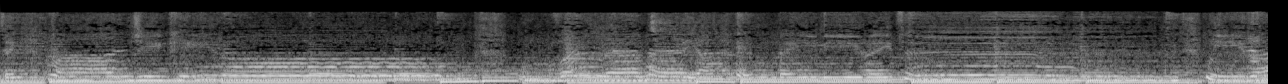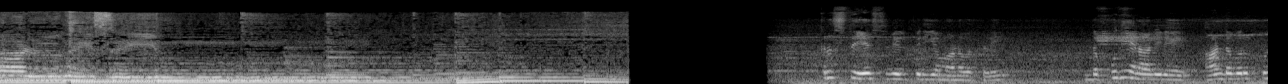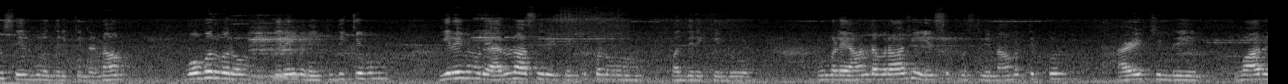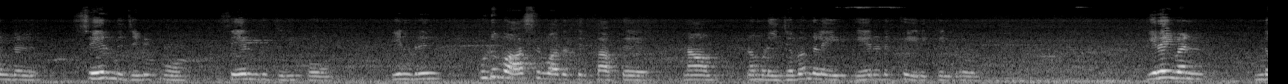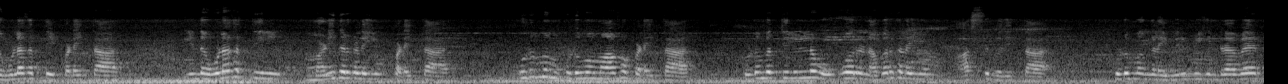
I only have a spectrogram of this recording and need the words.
வாசத்தை வாஞ்சிக்கிறோம் வல்லமையா என்னை நீரைத்து நீராழுகை செய்யும் கிறிஸ்து இயேசுவில் பிரியமானவர்களே இந்த புதிய நாளிலே ஆண்டவருக்குள் சேர்ந்து வந்திருக்கின்ற நாம் ஒவ்வொருவரும் இறைவனை துதிக்கவும் இறைவனுடைய அருளாசிரியை பெற்றுக்கொள்ளவும் வந்திருக்கின்றோம். உங்களை ஆண்டவராக இயேசு கிறிஸ்துவின் நாமத்திற்குள் அழைக்கின்றேன். வாருங்கள் சேர்ந்து ஜெபிப்போம் சேர்ந்து துதிப்போம். இன்று குடும்ப ஆசிர்வாதத்திற்காக நாம் நம்முடைய ஜெபங்களை ஏறெடுக்க இருக்கின்றோம். இறைவன் இந்த உலகத்தை படைத்தார். இந்த உலகத்தில் மனிதர்களையும் படைத்தார். குடும்பம் குடும்பமாக படைத்தார். குடும்பத்திலுள்ள ஒவ்வொரு நபர்களையும் ஆசிர்வதித்தார். குடும்பங்களை விரும்புகின்றவர்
